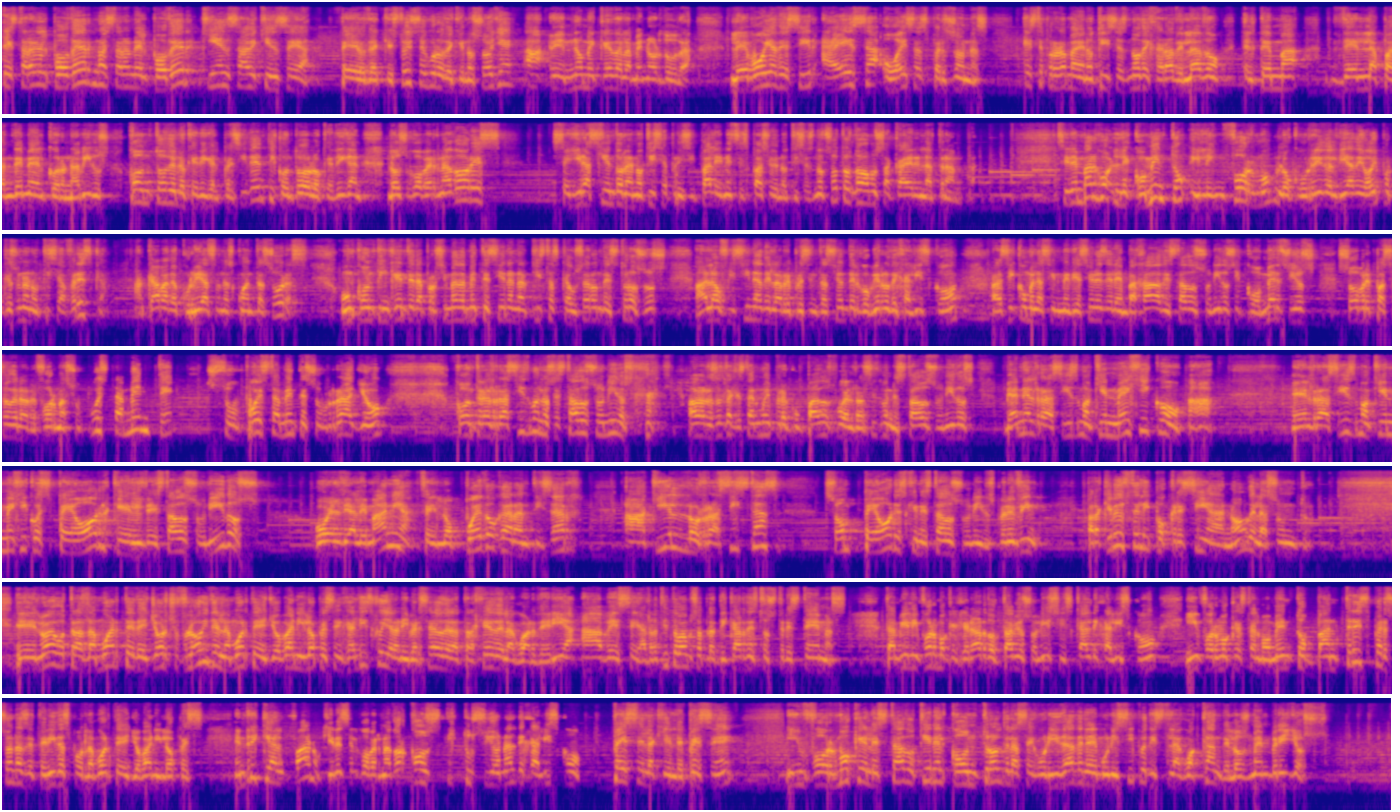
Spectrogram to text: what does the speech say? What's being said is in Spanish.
¿Estará en el poder? ¿No estará en el poder? ¿Quién sabe quién sea? Pero de que estoy seguro de que nos oye, ah, eh, no me queda la menor duda. Le voy a decir a esa o a esas personas, este programa de noticias no dejará de lado el tema de la pandemia del coronavirus, con todo lo que diga el presidente y con todo lo que digan los gobernadores, seguirá siendo la noticia principal en este espacio de noticias. Nosotros no vamos a caer en la trampa. Sin embargo, le comento y le informo lo ocurrido el día de hoy porque es una noticia fresca. Acaba de ocurrir hace unas cuantas horas. Un contingente de aproximadamente 100 anarquistas causaron destrozos a la oficina de la representación del gobierno de Jalisco, así como en las inmediaciones de la Embajada de Estados Unidos y comercios sobre Paseo de la Reforma. Supuestamente, supuestamente subrayo contra el racismo en los Estados Unidos. Ahora resulta que están muy preocupados por el racismo en Estados Unidos. Vean el racismo aquí en México. Ah, el racismo aquí en México es peor que el de Estados Unidos o el de Alemania, se lo puedo garantizar. Aquí los racistas son peores que en Estados Unidos, pero en fin, para que vea usted la hipocresía, ¿no? Del asunto. Eh, luego, tras la muerte de George Floyd, en la muerte de Giovanni López en Jalisco y el aniversario de la tragedia de la guardería ABC. Al ratito vamos a platicar de estos tres temas. También le informo que Gerardo Octavio Solís, fiscal de Jalisco, informó que hasta el momento van tres personas detenidas por la muerte de Giovanni López. Enrique Alfaro, quien es el gobernador constitucional de Jalisco, pese a quien le pese, informó que el Estado tiene el control de la seguridad en el municipio de Islahuacán, de Los Membrillos.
